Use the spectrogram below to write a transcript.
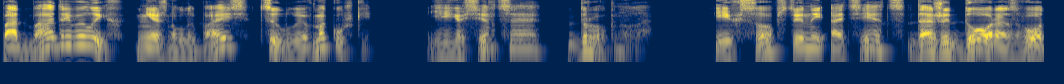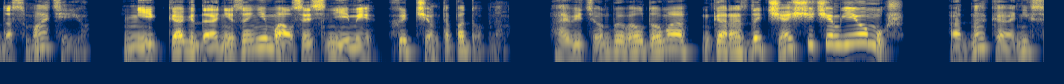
подбадривал их, нежно улыбаясь, целуя в макушке. Ее сердце дрогнуло. Их собственный отец, даже до развода с матерью, никогда не занимался с ними хоть чем-то подобным. А ведь он бывал дома гораздо чаще, чем ее муж. Однако они с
